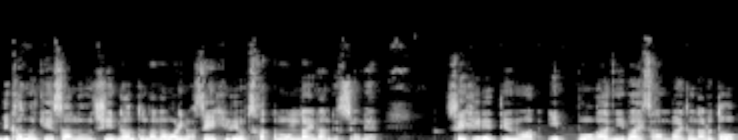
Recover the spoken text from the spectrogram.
理科の計算のうち、なんと7割は正比例を使った問題なんですよね。正比例っていうのは、一方が2倍3倍となると、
